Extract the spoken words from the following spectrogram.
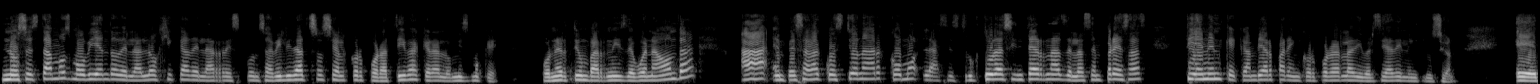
nos estamos moviendo de la lógica de la responsabilidad social corporativa, que era lo mismo que ponerte un barniz de buena onda, a empezar a cuestionar cómo las estructuras internas de las empresas tienen que cambiar para incorporar la diversidad y la inclusión. Eh,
